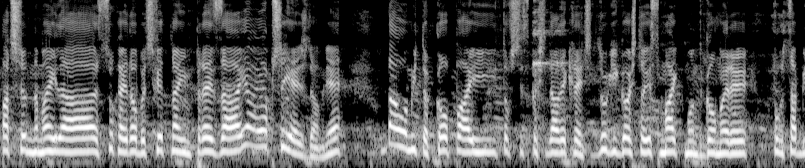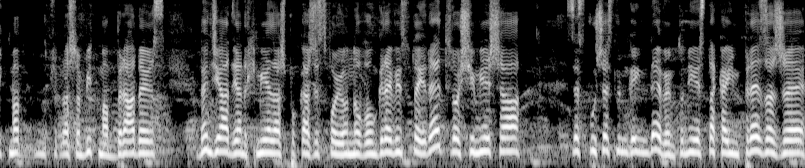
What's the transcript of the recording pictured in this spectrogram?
patrzę na maila, słuchaj Robert, świetna impreza, ja, ja przyjeżdżam, nie? Dało mi to kopa i to wszystko się dalej kręci. Drugi gość to jest Mike Montgomery, twórca Bitmap, przepraszam, Bitmap Brothers. Będzie Adrian Chmielarz, pokaże swoją nową grę, więc tutaj retro się miesza ze współczesnym game devem. To nie jest taka impreza, że...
